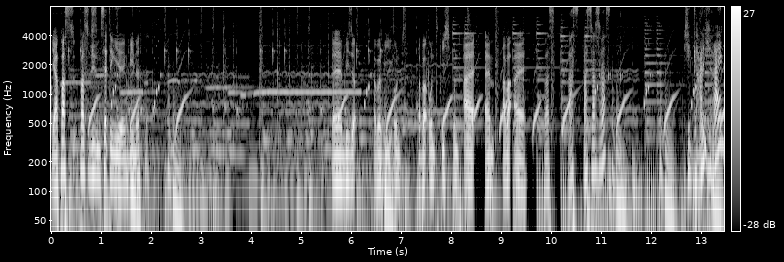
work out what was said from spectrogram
Ja, passt, passt zu diesem Setting hier irgendwie, ne? Ähm, wieso? Aber wie und... Aber und ich und... Äh, ähm, aber äh... Was? Was? Was? Was? Was? Ich hier gar nicht rein?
